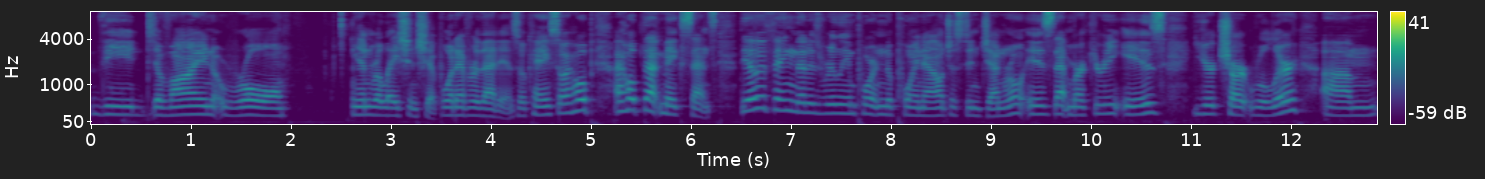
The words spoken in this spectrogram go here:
the divine role in relationship whatever that is okay? So i hope i hope that makes sense. The other thing that is really important to point out just in general is that mercury is your chart ruler. Um,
